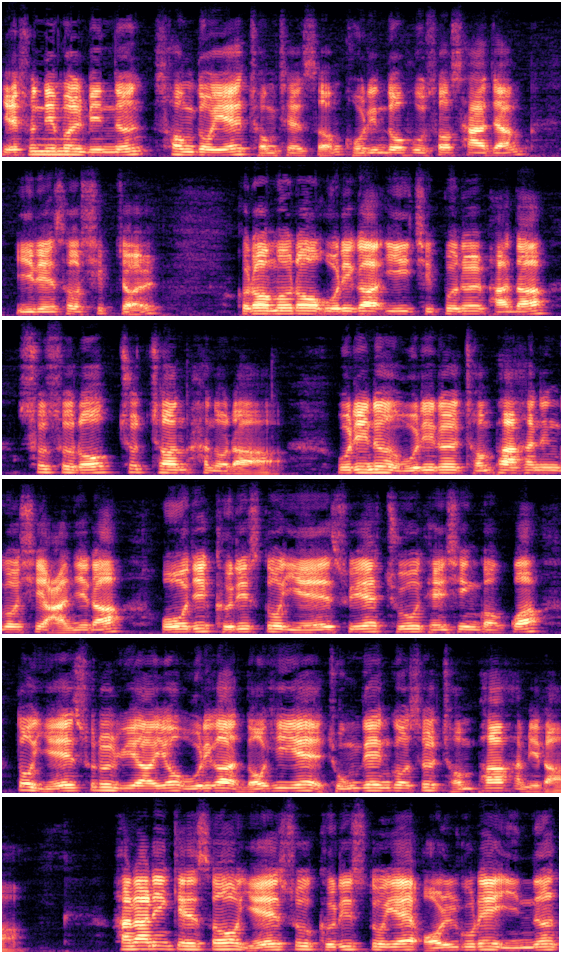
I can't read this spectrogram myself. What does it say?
예수님을 믿는 성도의 정체성 고린도 후서 4장 1에서 10절 그러므로 우리가 이 직분을 받아 스스로 추천하노라. 우리는 우리를 전파하는 것이 아니라 오직 그리스도 예수의 주 되신 것과 또 예수를 위하여 우리가 너희의 종된 것을 전파함이라. 하나님께서 예수 그리스도의 얼굴에 있는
